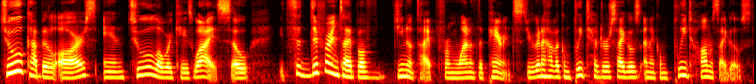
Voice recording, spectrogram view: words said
two capital R's and two lowercase y's. So it's a different type of genotype from one of the parents. You're going to have a complete heterozygous and a complete homozygous.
